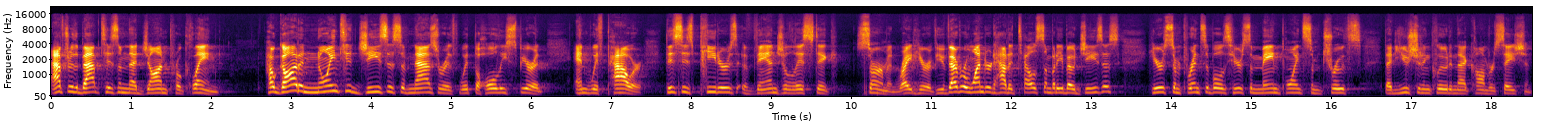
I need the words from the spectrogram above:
After the baptism that John proclaimed, how God anointed Jesus of Nazareth with the Holy Spirit and with power. This is Peter's evangelistic sermon right here. If you've ever wondered how to tell somebody about Jesus, here's some principles, here's some main points, some truths that you should include in that conversation.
